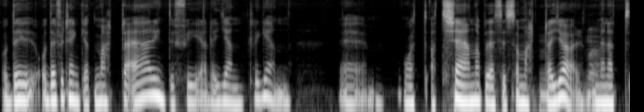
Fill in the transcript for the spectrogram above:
och, det, och därför tänker jag att Marta är inte fel egentligen. Eh, och att, att tjäna på det sätt som Marta Mm. gör. Nej. Men att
